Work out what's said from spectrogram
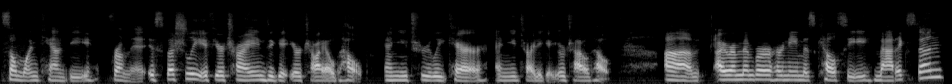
someone can be from it, especially if you're trying to get your child help and you truly care and you try to get your child help. Um, I remember her name is Kelsey Maddoxton.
